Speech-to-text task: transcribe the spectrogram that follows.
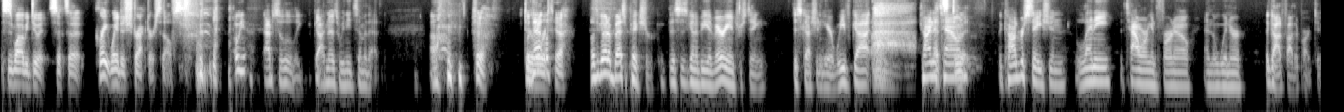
this is why we do it. So it's a great way to distract ourselves. oh, yeah, absolutely. God knows we need some of that. Um, yeah. That, Lord, let's, yeah. Let's go to Best Picture. This is going to be a very interesting discussion here. We've got Chinatown, The Conversation, Lenny, The Towering Inferno, and the winner, The Godfather Part Two.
